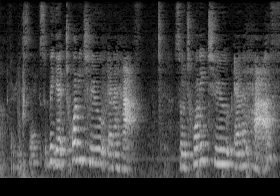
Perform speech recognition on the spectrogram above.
not 36, we get 22 and a half. So 22 and a half,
